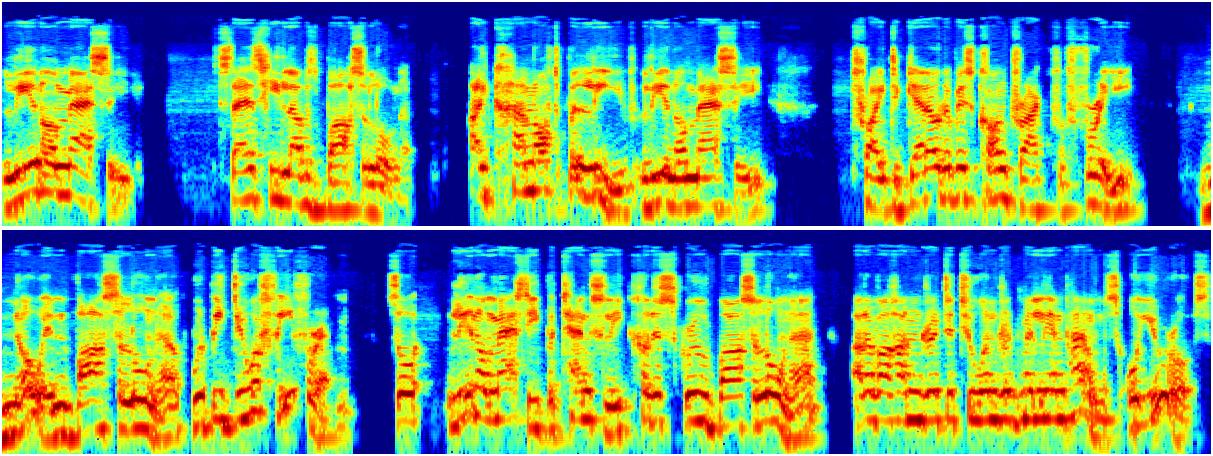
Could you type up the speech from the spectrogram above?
Lionel Messi says he loves Barcelona. I cannot believe Lionel Messi tried to get out of his contract for free, knowing Barcelona would be due a fee for him. So Lionel Messi potentially could have screwed Barcelona out of 100 to 200 million pounds or euros.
